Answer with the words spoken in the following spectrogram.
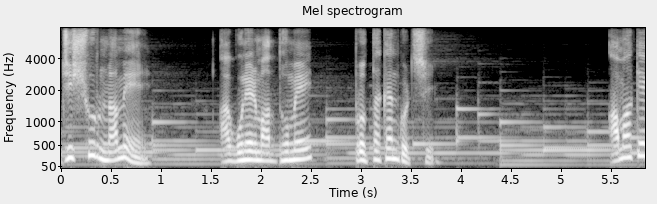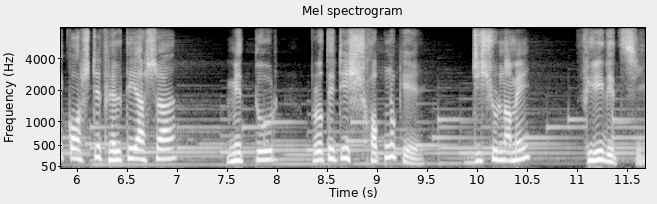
যিশুর নামে আগুনের মাধ্যমে প্রত্যাখ্যান করছি। আমাকে কষ্টে ফেলতে আসা মৃত্যুর প্রতিটি স্বপ্নকে যিশুর নামে ফিরিয়ে দিচ্ছি।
